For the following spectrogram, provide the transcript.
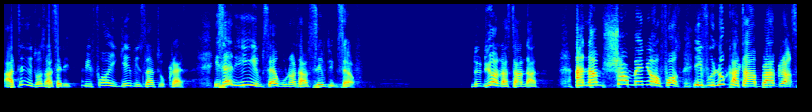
I think it was I said it before he gave his life to Christ. He said he himself would not have saved himself. Do, do you understand that? And I'm sure many of us, if we look at our backgrounds,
